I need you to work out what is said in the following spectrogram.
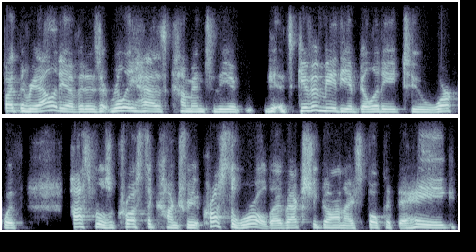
But the reality of it is it really has come into the it's given me the ability to work with hospitals across the country, across the world. I've actually gone, I spoke at The Hague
